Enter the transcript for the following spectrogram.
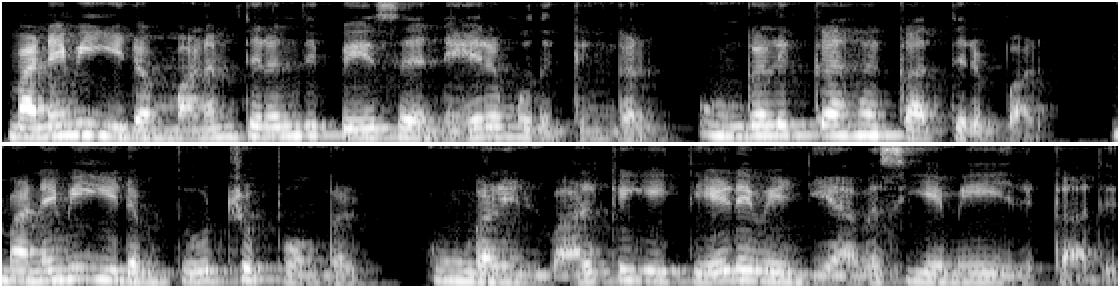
மனைவியிடம் மனம் திறந்து பேச நேரம் ஒதுக்குங்கள். உங்களுக்காக காத்திருப்பாள். மனைவியிடம் தோற்றுப்போங்கள் உங்களின் வாழ்க்கையை தேட வேண்டிய அவசியமே இருக்காது.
